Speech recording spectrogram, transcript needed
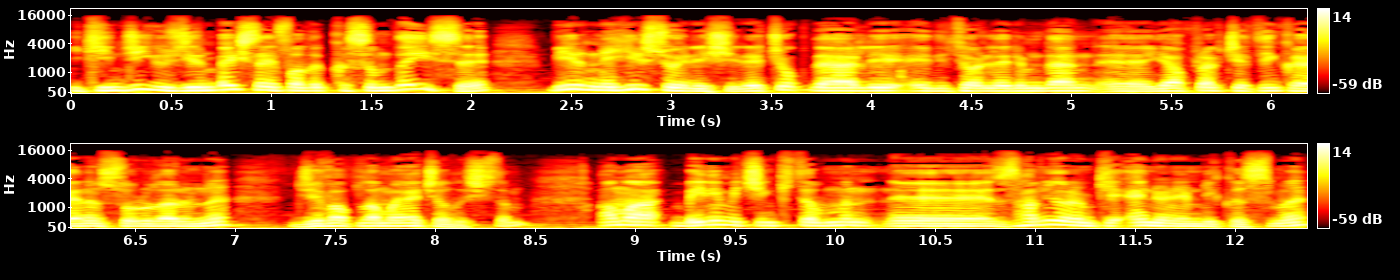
İkinci 125 sayfalık kısımda ise bir nehir söyleşiyle çok değerli editörlerimden e, Yaprak Çetinkaya'nın sorularını cevaplamaya çalıştım. Ama benim için kitabımın e, sanıyorum ki en önemli kısmı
